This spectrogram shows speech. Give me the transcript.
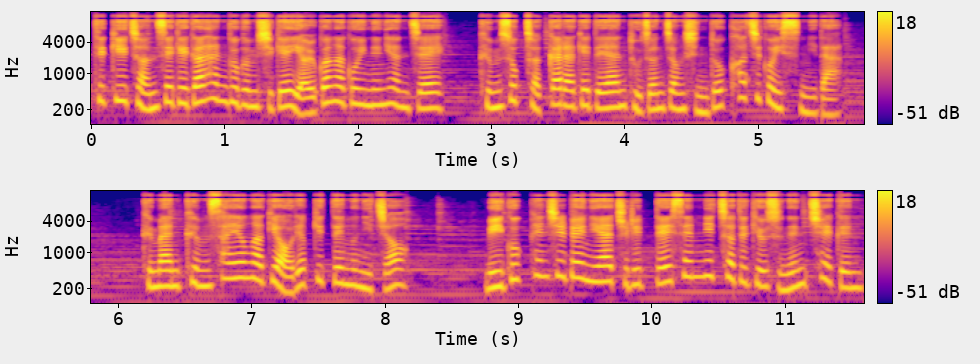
특히 전 세계가 한국 음식에 열광하고 있는 현재 금속 젓가락에 대한 도전 정신도 커지고 있습니다. 그만큼 사용하기 어렵기 때문이죠. 미국 펜실베니아 주립대 샘 리처드 교수는 최근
